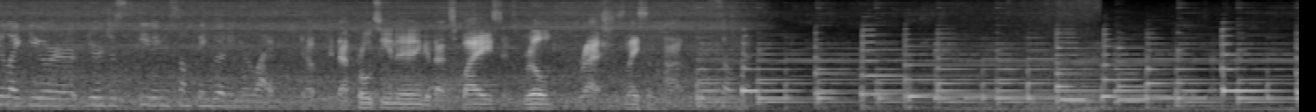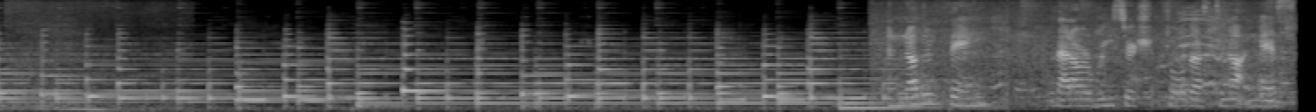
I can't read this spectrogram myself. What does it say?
feel like you're you're just eating something good in your life. Yep, get that protein in, get that spice, it's grilled fresh, it's nice and hot. So good. Another thing that our research told us to not miss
